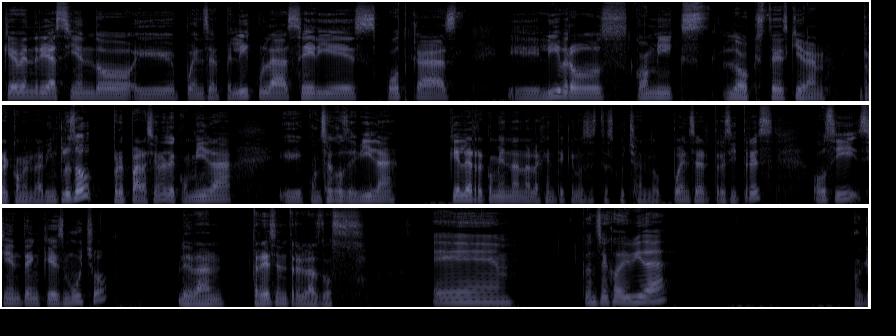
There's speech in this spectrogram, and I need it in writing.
Que vendría siendo, eh, pueden ser películas, series, podcasts, eh, libros, cómics, lo que ustedes quieran recomendar. Incluso preparaciones de comida, eh, consejos de vida. ¿Qué le recomiendan a la gente que nos está escuchando? Pueden ser tres y tres. O si sienten que es mucho, le dan tres entre las dos. Eh, consejo de vida, Ok.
